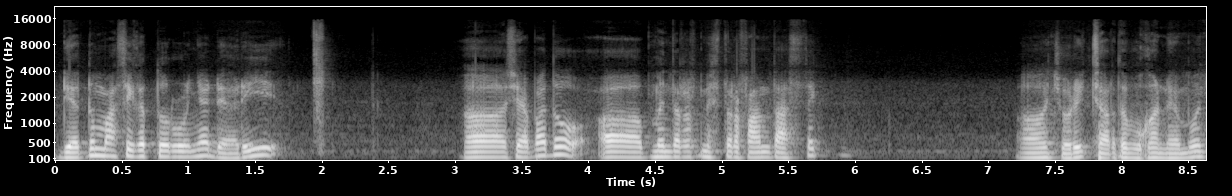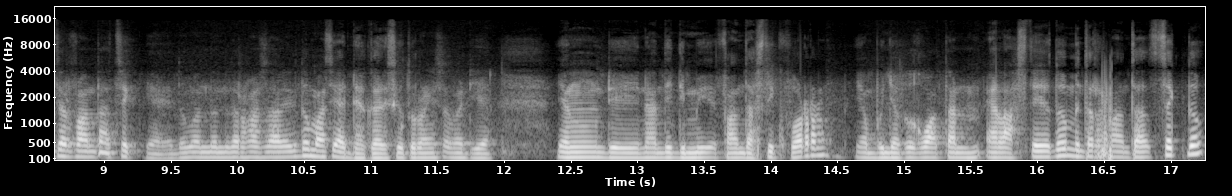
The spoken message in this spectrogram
Dia tuh masih keturunnya dari uh, siapa tuh uh, Mr. Mr. Fantastic Oh, Joe Richard tuh bukan ya, Monster Fantastic ya. Itu Monster Fantastic itu masih ada garis keturunannya sama dia. Yang di nanti di Fantastic Four yang punya kekuatan elastis itu Monster Fantastic tuh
